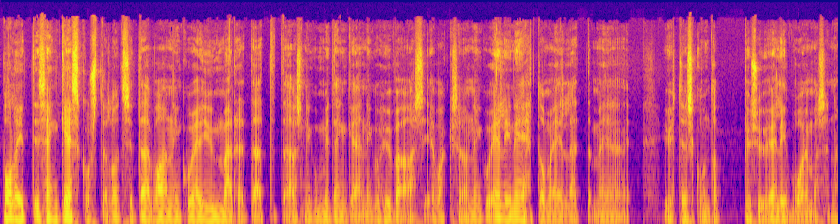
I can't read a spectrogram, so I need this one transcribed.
poliittisen keskustelun, että sitä vaan niinku ei ymmärretä, että tämä olisi niinku mitenkään niinku hyvä asia, vaikka se on niinku elinehto meillä, että meidän yhteiskunta pysyy elinvoimaisena.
